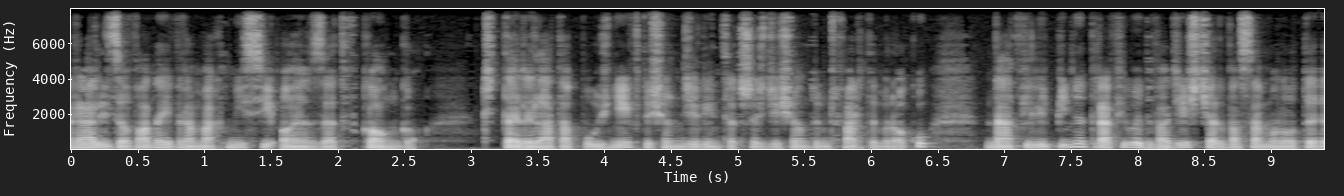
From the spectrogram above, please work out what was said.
realizowanej w ramach misji ONZ w Kongo. Cztery lata później, w 1964 roku, na Filipiny trafiły 22 samoloty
